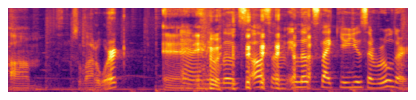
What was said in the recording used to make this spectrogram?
um, it was a lot of work and, And it looks awesome. It looks like you use a ruler.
